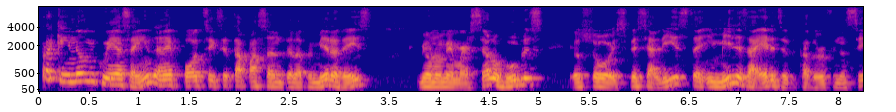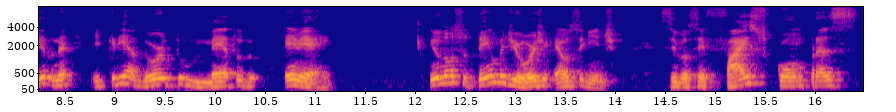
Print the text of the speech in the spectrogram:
Para quem não me conhece ainda, né, pode ser que você está passando pela primeira vez. Meu nome é Marcelo Rubles, eu sou especialista em milhas aéreas, educador financeiro, né, e criador do método MR. E o nosso tema de hoje é o seguinte: se você faz compras,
